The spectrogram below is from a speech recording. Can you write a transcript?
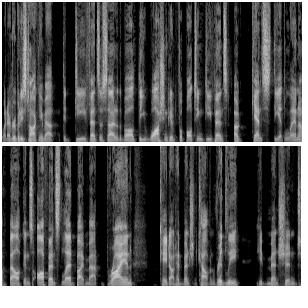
what everybody's talking about the defensive side of the ball, the Washington football team defense against the Atlanta Falcons offense led by Matt Ryan. K. Dot had mentioned Calvin Ridley. He'd mentioned,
